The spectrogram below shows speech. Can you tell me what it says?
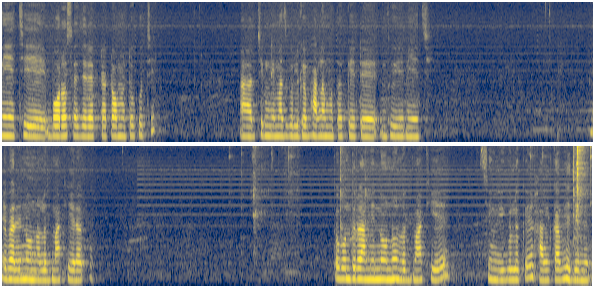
নিয়েছি বড় সাইজের একটা টমেটো কুচি। আর চিংড়ি মাছগুলোকে ভালো মতো কেটে ধুয়ে নিয়েছি। এবারে নুন হলুদ মাখিয়ে রাখব। তো বন্ধুরা, আমি নুন হলুদ মাখিয়ে চিংড়িগুলোকে হালকা ভেজে নেব।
